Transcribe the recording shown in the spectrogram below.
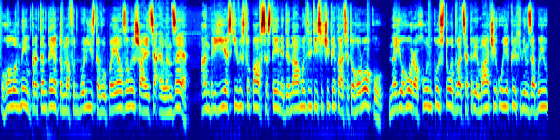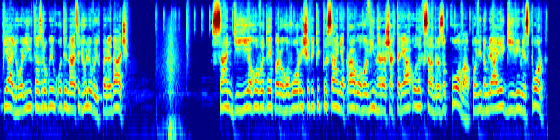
Головним претендентом на футболіста в УПЛ залишається ЛНЗ. Андрієвський виступав в системі Динамо з 2015 року. На його рахунку 123 матчі, у яких він забив 5 голів та зробив 11 гольових передач. Сан Дієго веде переговори щодо підписання правого вінгера Шахтаря Олександра Зубкова, повідомляє Гівімі Спорт.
